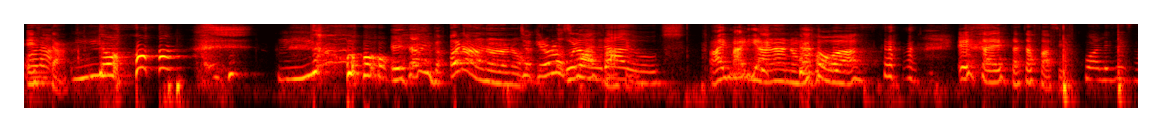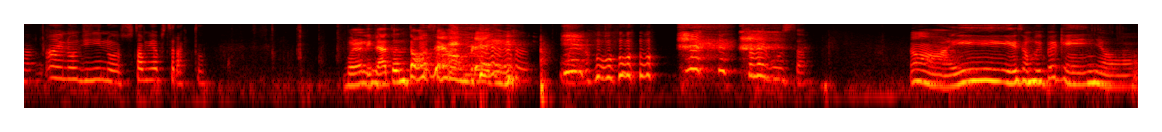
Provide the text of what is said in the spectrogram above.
Esta. Ahora, no. no. Esta es mi Oh, no, no, no, no. Yo quiero los Una cuadrados. Ay, Mariana, no me jodas. Esta, esta, está fácil. ¿Cuál es esa? Ay, no, Gigi, no, eso está muy abstracto. Bueno, Lislato, entonces, hombre. Esto me gusta. Ay, eso es muy pequeño.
